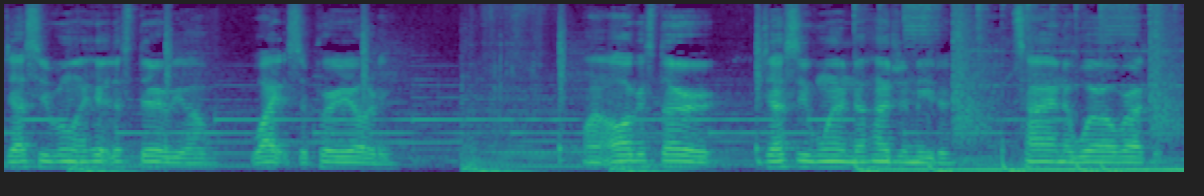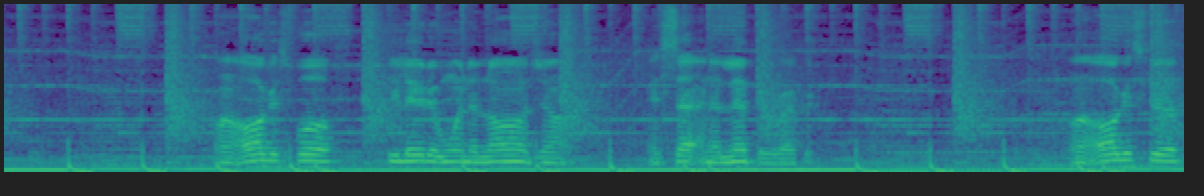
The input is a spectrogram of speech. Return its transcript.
Jesse ruined Hitler's theory of white superiority. On August 3rd, Jesse won the 100 meter, tying the world record. On August 4th, he later won the long jump and set an Olympic record. On August 5th,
